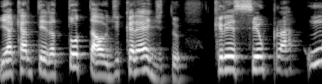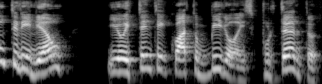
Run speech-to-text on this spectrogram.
E a carteira total de crédito cresceu para 1 trilhão e 84 bilhões. Portanto,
